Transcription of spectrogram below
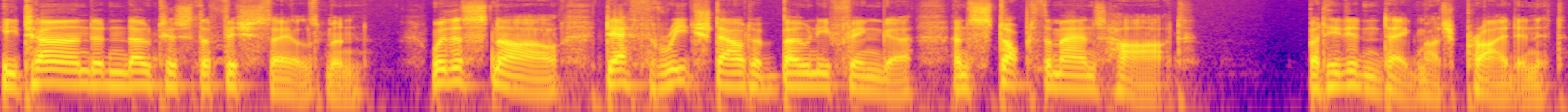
He turned and noticed the fish salesman. With a snarl, Death reached out a bony finger and stopped the man's heart. But he didn't take much pride in it.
